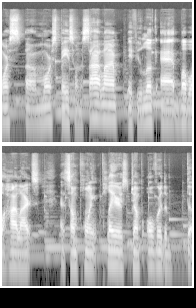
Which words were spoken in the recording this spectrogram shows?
more uh, more space on the sideline. If you look at bubble highlights, at some point players jump over the the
